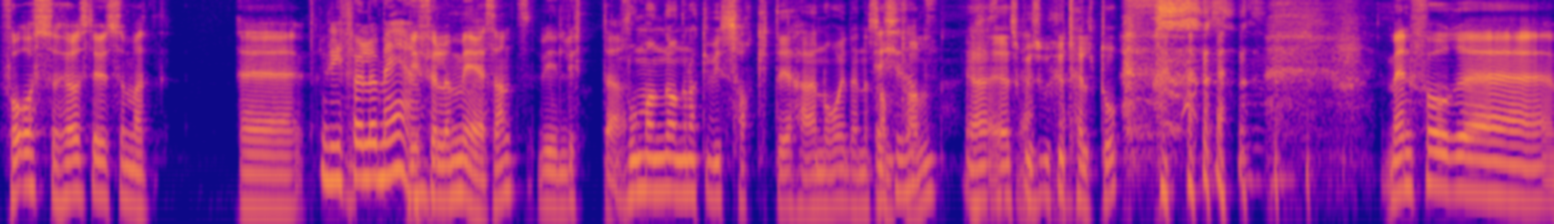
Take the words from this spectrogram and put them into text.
For oss så høres det ut som at eh, Vi følger med. vi følger med, sant? Vi lytter. Hvor mange ganger har ikke vi sagt det her nå i denne samtalen? Jeg, jeg skulle, skulle telt opp. Men for, eh,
